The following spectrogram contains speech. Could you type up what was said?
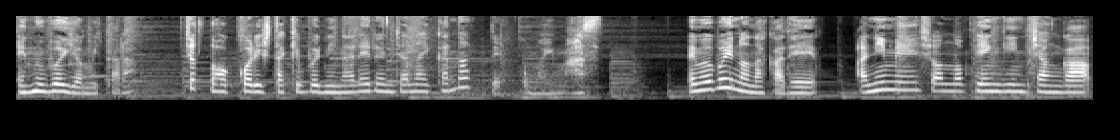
MV を見たら、ちょっとほっこりした気分になれるんじゃないかなって思います。MV の中で、アニメーションのペンギンちゃんが、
